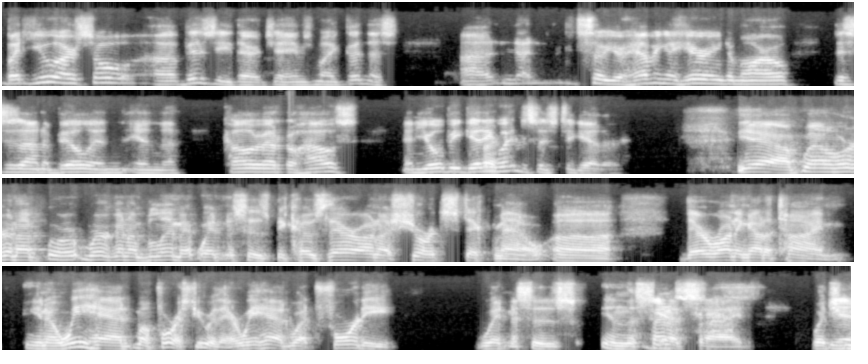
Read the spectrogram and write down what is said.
but you are so uh, busy there, James. My goodness. Uh, so you're having a hearing tomorrow. This is on a bill in in the Colorado House, and you'll be getting witnesses together. Yeah, well, we're gonna we're, we're gonna limit witnesses because they're on a short stick now. Uh, they're running out of time. you know, we had, well, Forrest, you were there. We had what, 40 witnesses in the Senate yes. side, which yes.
